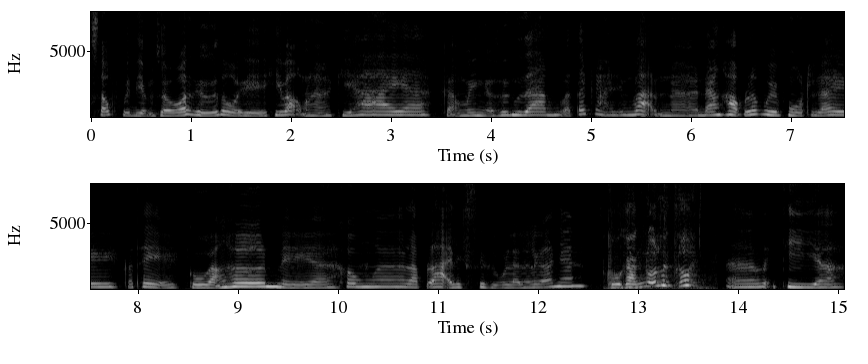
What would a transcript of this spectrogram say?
sốc về điểm số các thứ rồi, thì hy vọng là kỳ 2, a, cả mình ở Hương Giang và tất cả những bạn, à, đang học lớp 11 ở đây có thể cố gắng hơn để, à, không, a, lặp lại lịch sử một lần nữa nhá. Cố gắng nỗ lực thôi. À, vậy thì, à,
